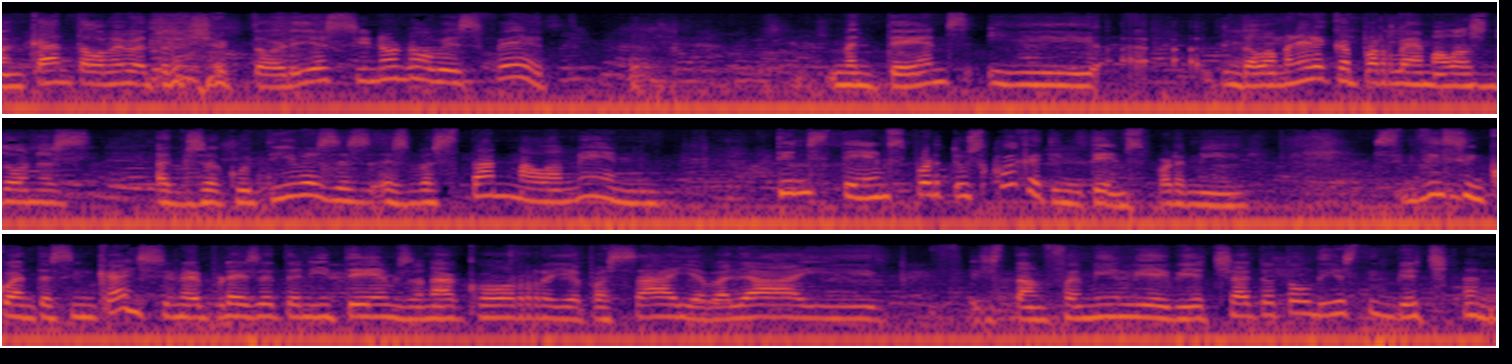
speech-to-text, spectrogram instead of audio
m'encanta la meva trajectòria, si no, no ho hagués fet. M'entens? I eh, de la manera que parlem a les dones executives és, és bastant malament. Tens temps per tu? Esclar que tinc temps per mi. Si tinc 55 anys, si no he pres a tenir temps, anar a córrer i a passar i a ballar i estar en família i viatjar, tot el dia estic viatjant.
